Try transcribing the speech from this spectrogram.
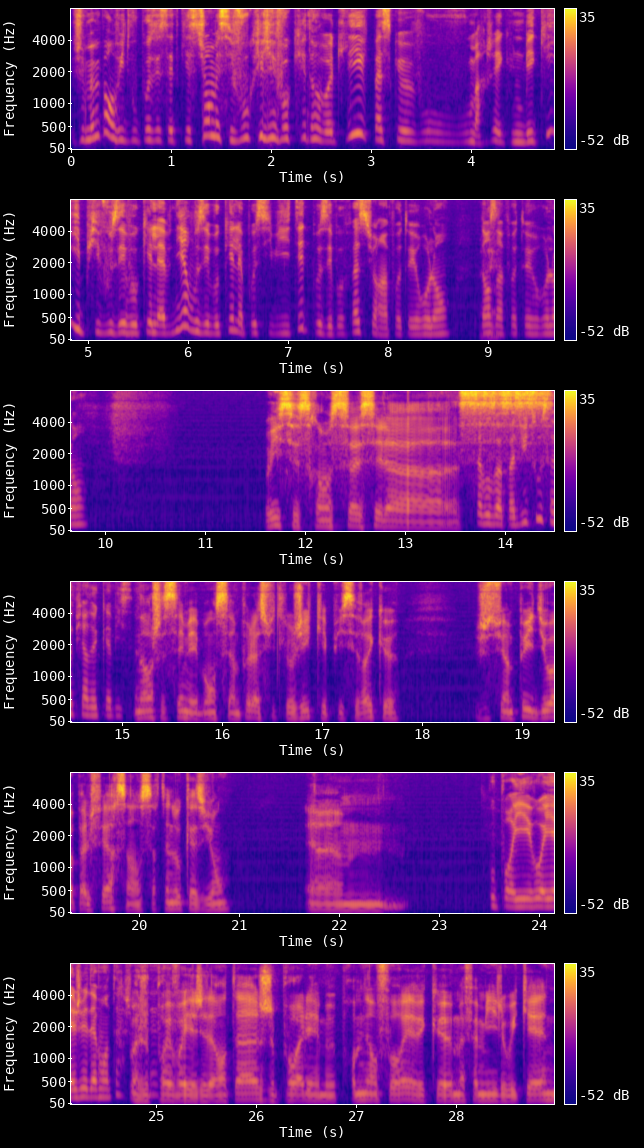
j'ai même pas envie de vous poser cette question, mais c'est vous qui l'évoquez dans votre livre parce que vous, vous marchez avec une béquille et puis vous évoquez l'avenir, vous évoquez la possibilité de poser vos faces sur un fauteuil roulant, dans Ouais. un fauteuil roulant. Oui ce sera ça c'est la Ça vous va pas du tout, ça, Pierre de Cabis? Non je sais mais bon c'est un peu la suite logique et puis c'est vrai que je suis un peu idiot à pas le faire ça en certaines occasions Euh, Vous pourriez voyager davantage Moi, je peut-être? pourrais voyager davantage, je pourrais aller me promener en forêt avec euh, ma famille le week-end,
